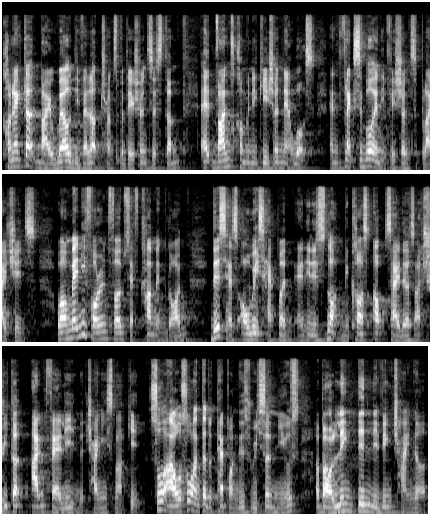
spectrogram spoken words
connected by well-developed transportation system, advanced communication networks, and flexible and efficient supply chains. While many foreign firms have come and gone, this has always happened and it is not because outsiders are treated unfairly in the Chinese market. So I also wanted to tap on this recent news about LinkedIn leaving China.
